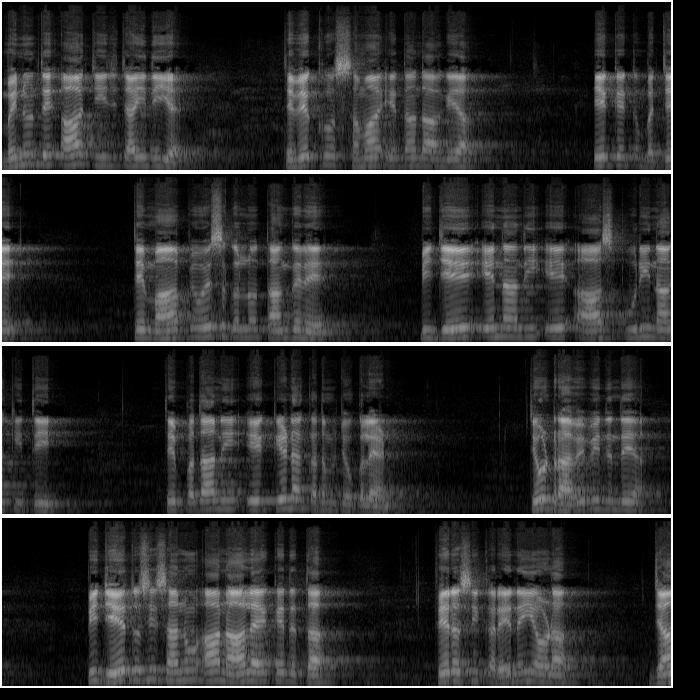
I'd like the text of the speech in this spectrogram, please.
ਮੈਨੂੰ ਤੇ ਆਹ ਚੀਜ਼ ਚਾਹੀਦੀ ਹੈ ਤੇ ਵੇਖੋ, ਸਮਾਂ ਇਦਾਂ ਦਾ ਆ ਗਿਆ। ਇੱਕ ਇੱਕ ਬੱਚੇ ਤੇ ਮਾਂ ਪਿਓ ਇਸ ਗੱਲੋਂ ਤੰਗ ਨੇ ਵੀ ਜੇ ਇਹਨਾਂ ਦੀ ਇਹ ਆਸ ਪੂਰੀ ਨਾ ਕੀਤੀ ਤੇ ਪਤਾ ਨਹੀਂ ਇਹ ਕਿਹੜਾ ਕਦਮ ਚੁੱਕ ਲੈਣ। ਤੇ ਉਹ ਡਰਾਵੇ ਵੀ ਦਿੰਦੇ ਆ ਵੀ ਜੇ ਤੁਸੀਂ ਸਾਨੂੰ ਆ ਨਾ ਲੈ ਕੇ ਦਿੱਤਾ, ਫਿਰ ਅਸੀਂ ਘਰੇ ਨਹੀਂ ਆਉਣਾ ਜਾਂ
